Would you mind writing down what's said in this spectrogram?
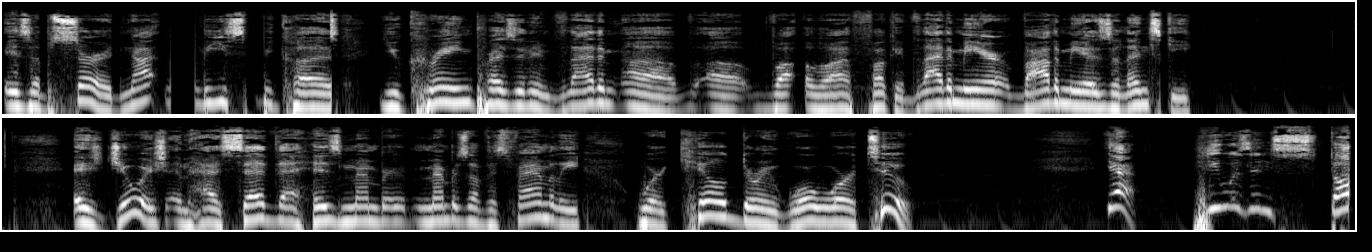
is absurd not least because Ukraine President Vladimir, uh, uh, uh, fuck it, Vladimir Vladimir Zelensky is Jewish and has said that his member members of his family were killed during World War II. Yeah, he was installed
